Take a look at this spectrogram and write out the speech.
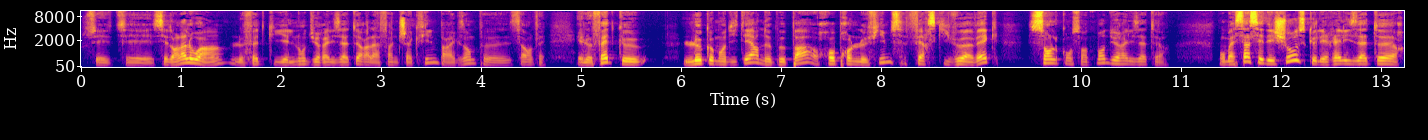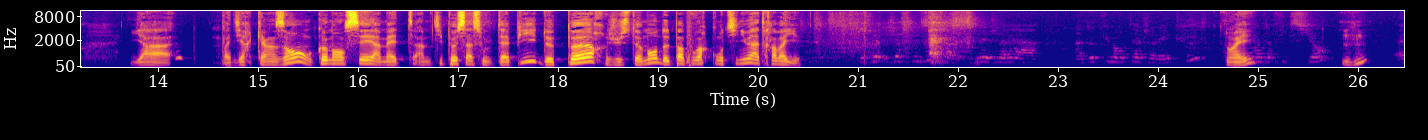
C'est- dans la loi. hein. Le fait qu'il y ait le nom du réalisateur à la fin de chaque film, par exemple, euh, ça en fait. Et le fait que le commanditaire ne peut pas reprendre le film, faire ce qu'il veut avec, sans le consentement du réalisateur. Bon, ben ça, c'est des choses que les réalisateurs, il y a, on va dire 15 ans, ont commencé à mettre un petit peu ça sous le tapis, de peur justement de ne pas pouvoir continuer à travailler. J'ai refusé, un, un documentaire que j'avais écrit, Oui. un documentaire fiction euh,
